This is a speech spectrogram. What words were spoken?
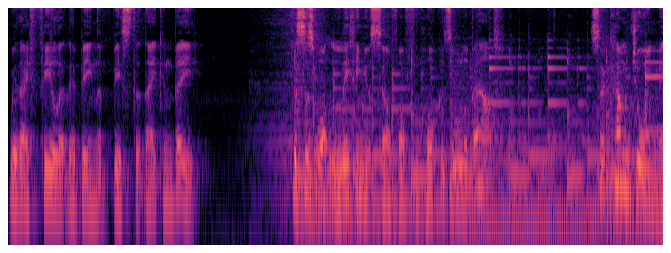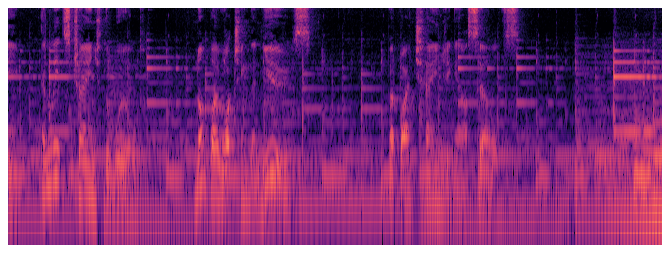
where they feel that they're being the best that they can be. This is what letting yourself off the hook is all about. So come join me and let's change the world, not by watching the news, but by changing ourselves. Bye.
